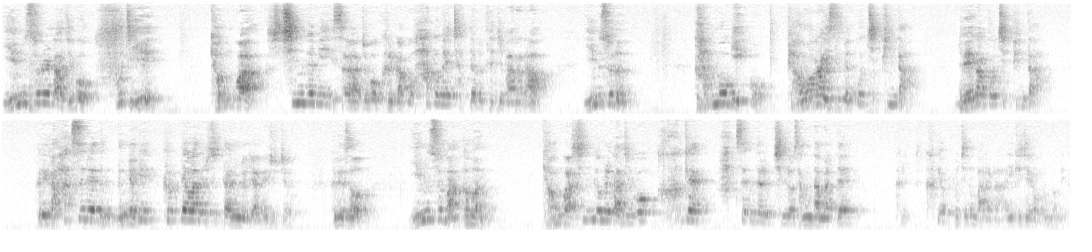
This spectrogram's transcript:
임수를 가지고 굳이 경과 신금이 있어가지고 그걸 갖고 학업의 잣대로 되지 말아라. 임수는 간목이 있고 병화가 있으면 꽃이 핀다. 뇌가 꽃이 핀다. 그러니까 학습의 능력이 극대화될 수 있다는 걸 이야기해 주죠. 그래서 임수만큼은 경과 신금을 가지고 크게 학생들 진로 상담할 때 크게 보지는 말아라. 이렇게 제가 본 겁니다.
